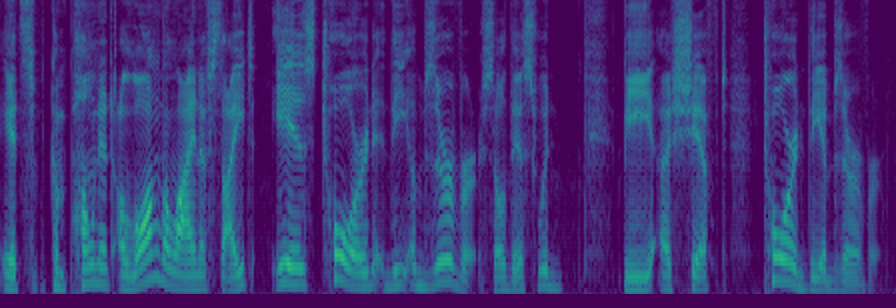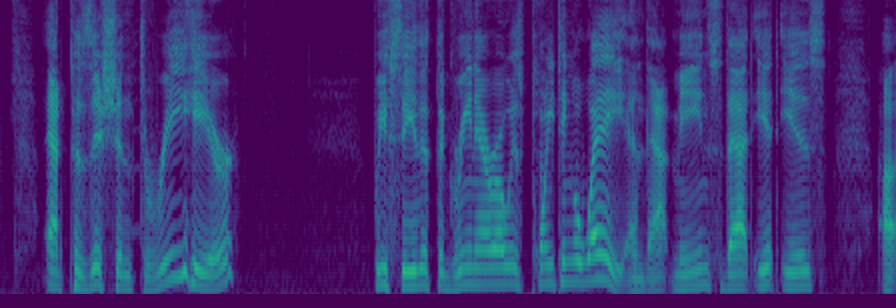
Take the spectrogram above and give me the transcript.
its component along the line of sight is toward the observer. So this would be a shift toward the observer. At position three here, we see that the green arrow is pointing away. And that means that it is uh,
